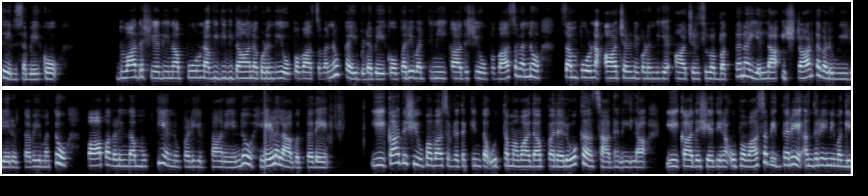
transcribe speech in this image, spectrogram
ಸೇರಿಸಬೇಕು. ದ್ವಾದಶಿಯ ದಿನ ಪೂರ್ಣ ವಿಧಿವಿಧಾನಗಳೊಂದಿಗೆ ಉಪವಾಸವನ್ನು ಕೈಬಿಡಬೇಕು. ಪರಿವರ್ತಿನಿ ಏಕಾದಶಿಯ ಉಪವಾಸವನ್ನು ಸಂಪೂರ್ಣ ಆಚರಣೆಗಳೊಂದಿಗೆ ಆಚರಿಸುವ ಭಕ್ತನ ಎಲ್ಲಾ ಇಷ್ಟಾರ್ಥಗಳು ಈಡೇರುತ್ತವೆ ಮತ್ತು ಪಾಪಗಳಿಂದ ಮುಕ್ತಿಯನ್ನು ಪಡೆಯುತ್ತಾನೆ ಎಂದು ಹೇಳಲಾಗುತ್ತದೆ. ಏಕಾದಶಿ ಉಪವಾಸ ವ್ರತಕ್ಕಿಂತ ಉತ್ತಮವಾದ ಪರಲೋಕ ಸಾಧನೆ ಇಲ್ಲ. ಏಕಾದಶಿಯ ದಿನ ಉಪವಾಸವಿದ್ದರೆ ಅಂದರೆ ನಿಮಗೆ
